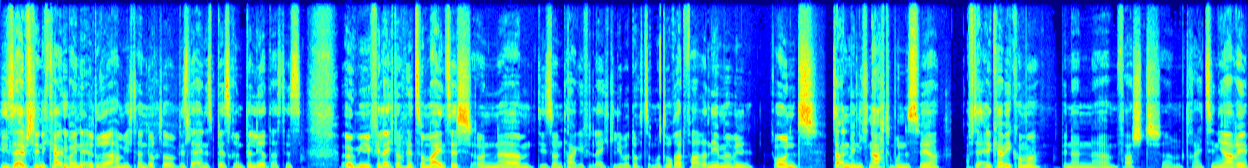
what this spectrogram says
die Selbstständigkeit meiner Eltern haben mich dann doch so ein bisschen eines Besseren belehrt, dass das irgendwie vielleicht doch nicht so meins ist und ähm, die Sonntage vielleicht lieber doch zum Motorradfahrer nehmen will. Und dann bin ich nach der Bundeswehr auf der LKW gekommen, bin dann ähm, fast ähm, 13 Jahre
